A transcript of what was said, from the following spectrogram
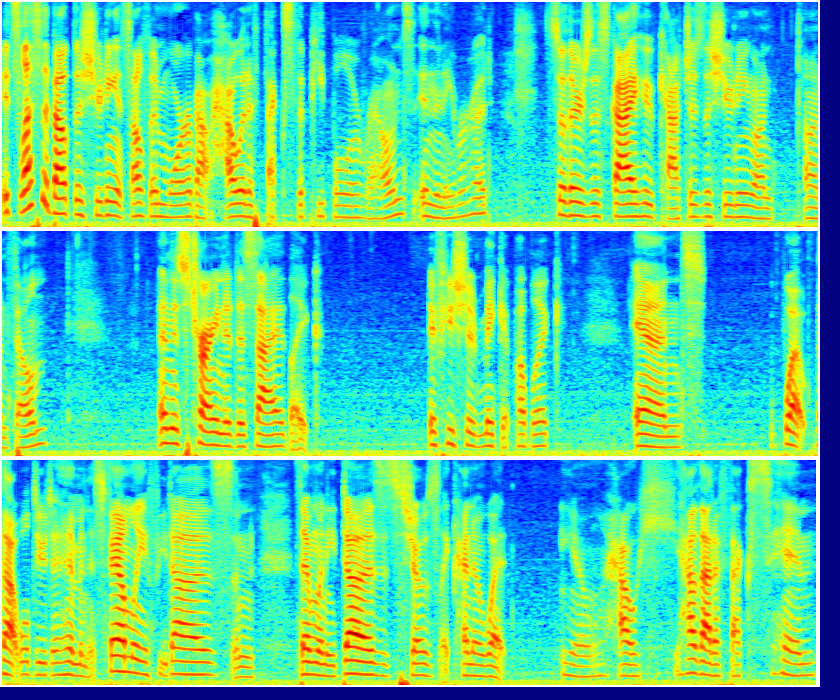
it's less about the shooting itself and more about how it affects the people around in the neighborhood so there's this guy who catches the shooting on on film and is trying to decide like if he should make it public and what that will do to him and his family if he does. And then when he does it shows like kind of what you know how he, how that affects him.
